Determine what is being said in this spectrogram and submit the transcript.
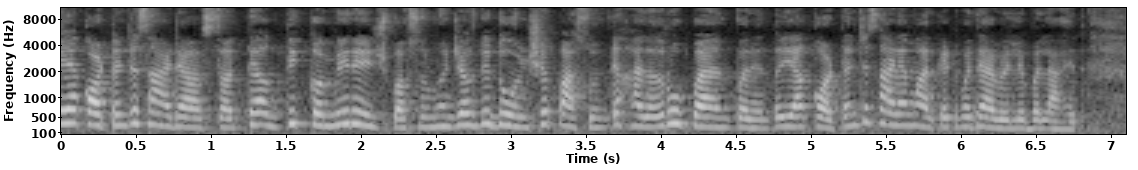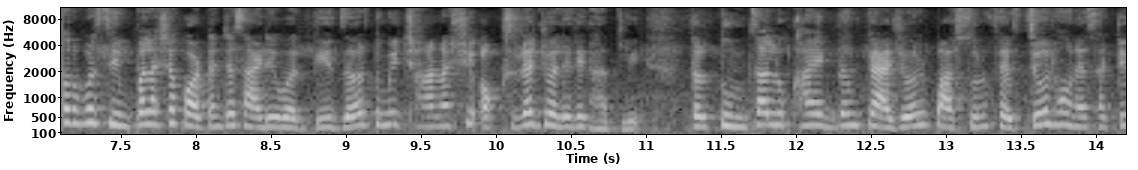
या कॉटनच्या साड्या असतात त्या अगदी कमी रेंजपासून म्हणजे अगदी दोनशे पासून ते हजार रुपयांपर्यंत या कॉटनच्या साड्या मार्केटमध्ये अवेलेबल आहेत. बरोबर सिंपल अशा कॉटनच्या साडीवरती जर तुम्ही छान अशी ऑक्सिडाईज ज्वेलरी घातली तर तुमचा लुक हा एकदम कॅज्युअलपासून फेस्टिवल होण्यासाठी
